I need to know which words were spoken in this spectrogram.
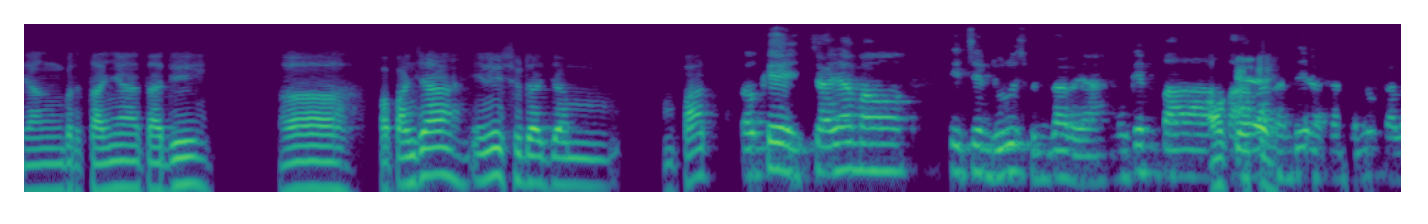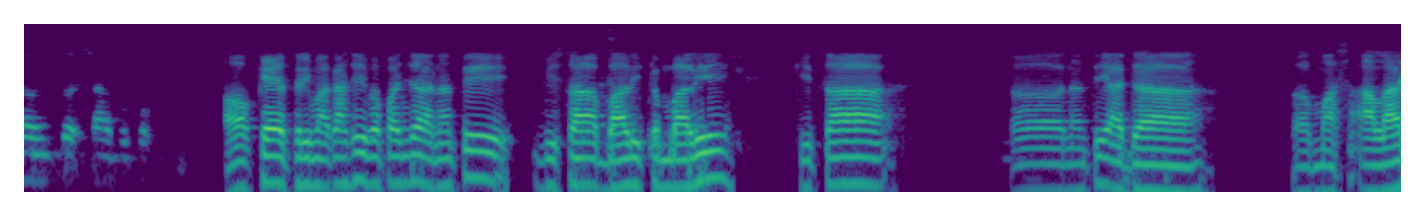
yang bertanya tadi Uh, Pak Panca, ini sudah jam 4. Oke, saya mau izin dulu sebentar ya. Mungkin Pak, Oke. Pak nanti akan dulu kalau untuk soal pupuk. Oke, terima kasih Pak Panca. Nanti bisa balik kembali. Kita uh, nanti ada uh, Mas Alan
